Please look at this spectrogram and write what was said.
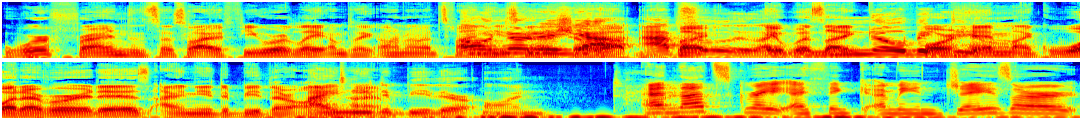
we're friends and stuff. So if you were late, I'm like, oh no, it's fine. Oh, He's no, gonna no, show yeah, up. absolutely, But like, it was like no big for deal. him, like whatever it is, I need to be there on I time. need to be there on time. And that's great. I think, I mean, Jays are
